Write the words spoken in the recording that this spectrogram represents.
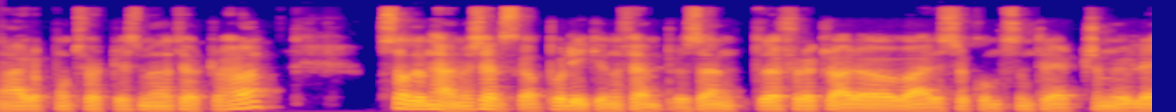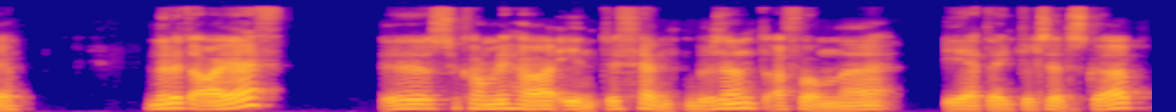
nær opp mot 40 som jeg turte å ha. Så hadde en haug med selskap på like under 5 for å klare å være så konsentrert som mulig. Under et AIF eh, så kan vi ha inntil 15% av fondet i et enkelt selskap,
